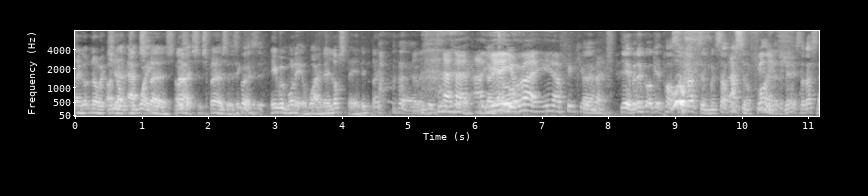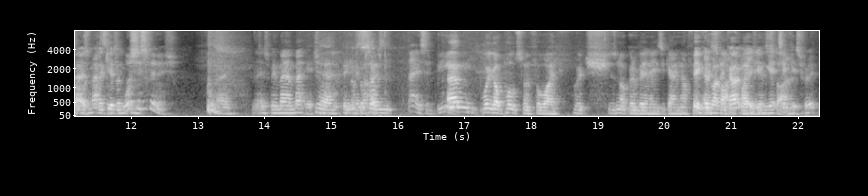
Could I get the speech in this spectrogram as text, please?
They got Norwich, Oh, uh, Norwich at away. Spurs. Oh, no, is it- it's at Spurs. is I think. Spurs, it? He wouldn't want it away. They lost there, didn't they? Uh, yeah, you're right. Yeah, I think you're Um, right. yeah, but they've got to get past Woof. Southampton when Southampton a are flying at the minute, so that's That not a massive. given. What's his finish? No. There's my man Matic. yeah. So. That is a beauty. um, we got Portsmouth away, which is not going to be an easy game. I Be a think good they're one to go to if you can get Starting. tickets for it.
